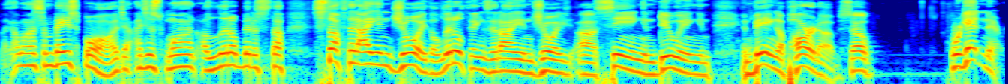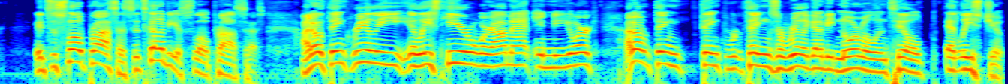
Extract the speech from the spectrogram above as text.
like, I want some baseball. I just, I just, want a little bit of stuff, stuff that I enjoy, the little things that I enjoy uh, seeing and doing and and being a part of. So we're getting there. It's a slow process. It's going to be a slow process. I don't think really, at least here where I'm at in New York, I don't think think things are really going to be normal until at least June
